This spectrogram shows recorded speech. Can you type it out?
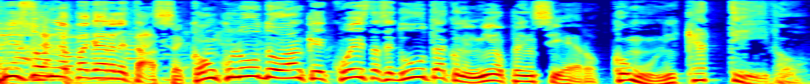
Bisogna pagare le tasse. Concludo anche questa seduta con il mio pensiero comunicativo.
